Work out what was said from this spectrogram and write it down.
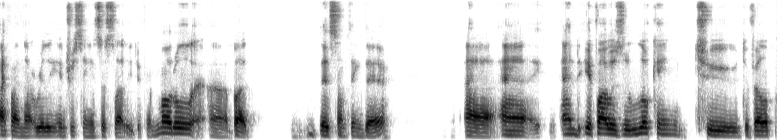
I find that really interesting. It's a slightly different model, uh, but there's something there. Uh, and, and, if I was looking to develop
